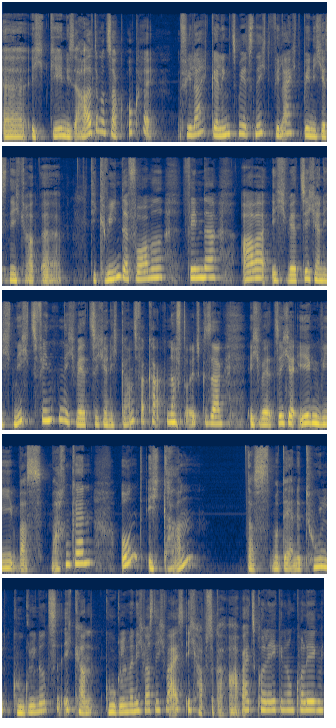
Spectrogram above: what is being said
äh, ich gehe in diese Haltung und sage, okay, vielleicht gelingt es mir jetzt nicht, vielleicht bin ich jetzt nicht gerade äh, die Queen der Formel finde, aber ich werde sicher nicht nichts finden, ich werde sicher nicht ganz verkacken, auf Deutsch gesagt, ich werde sicher irgendwie was machen können und ich kann das moderne Tool Google nutzen. Ich kann googeln, wenn ich was nicht weiß. Ich habe sogar Arbeitskolleginnen und Kollegen,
